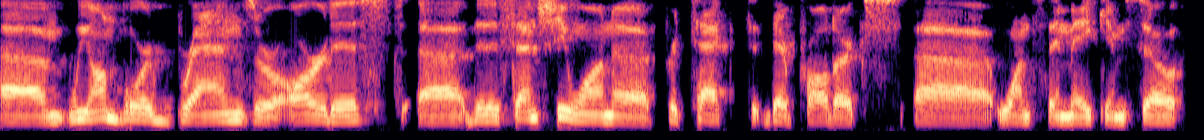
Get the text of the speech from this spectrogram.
um, we onboard brands or artists uh, that essentially want to protect their products uh, once they make them. So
